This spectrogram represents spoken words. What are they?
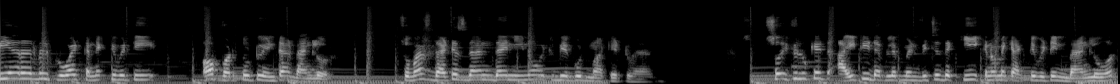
prr will provide connectivity of varthur to entire bangalore so once that is done, then you know it will be a good market to have. So if you look at IT development, which is the key economic activity in Bangalore,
